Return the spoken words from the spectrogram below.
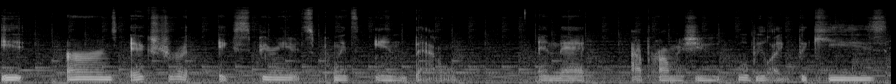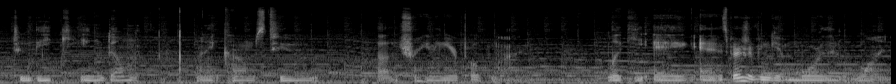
it earns extra experience points in battle, and that I promise you, will be like the keys to the kingdom when it comes to uh, training your Pokemon. Lucky Egg, and especially if you can get more than one.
